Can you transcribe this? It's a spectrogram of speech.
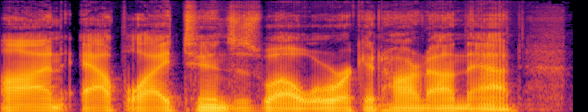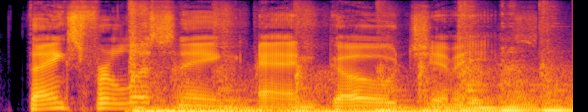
on Apple iTunes as well. We're working hard on that. Thanks for listening and go, Jimmy.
